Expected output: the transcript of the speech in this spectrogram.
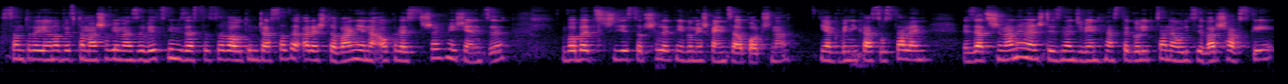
Sąd Rejonowy w Tomaszowie Mazowieckim zastosował tymczasowe aresztowanie na okres 3 miesięcy wobec 33-letniego mieszkańca Opoczna. Jak wynika z ustaleń, zatrzymany mężczyzna 19 lipca na ulicy Warszawskiej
